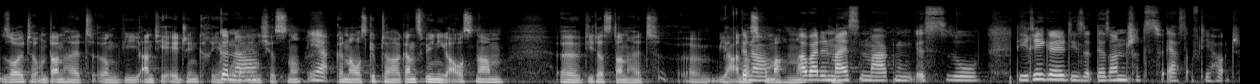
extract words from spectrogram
sollte und dann halt irgendwie Anti-Aging-Creme genau. oder ähnliches. Ne? Ja. Genau, es gibt da ganz wenige Ausnahmen, äh, die das dann halt äh, ja anders genau. machen. Ne? Aber bei den ja. meisten Marken ist so die Regel, die, der Sonnenschutz zuerst auf die Haut.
